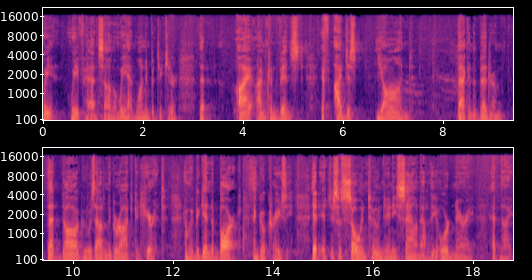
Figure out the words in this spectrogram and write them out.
We, we've had some, and we had one in particular that I, I'm convinced if I just yawned back in the bedroom, that dog who was out in the garage could hear it and we begin to bark and go crazy. It, it just is so in tune to any sound out of the ordinary at night.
